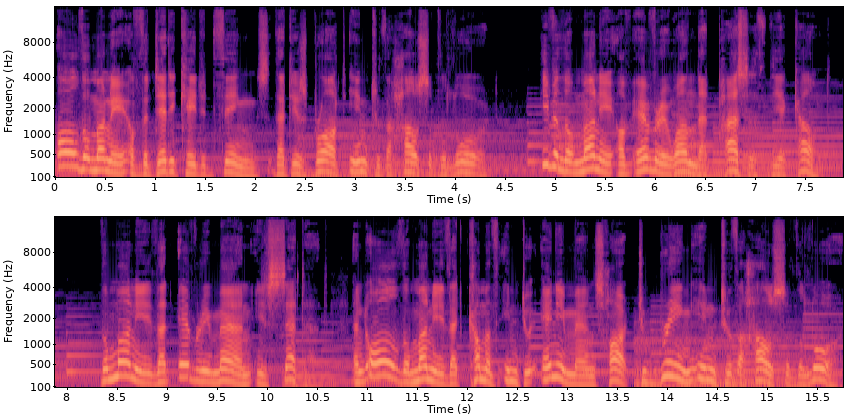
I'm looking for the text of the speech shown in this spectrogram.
All the money of the dedicated things that is brought into the house of the Lord, even the money of every one that passeth the account, the money that every man is set at, and all the money that cometh into any man's heart to bring into the house of the Lord.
